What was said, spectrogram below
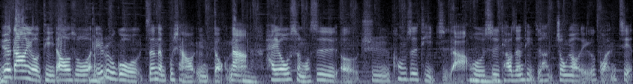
因为刚刚有提到说，哎、嗯，如果真的不想要运动，那还有什么是呃去控制体质啊，或者是调整体质很重要的一个关键？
